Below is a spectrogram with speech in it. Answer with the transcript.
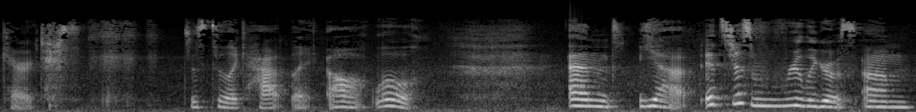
characters. Just to like have like oh oh. And yeah, it's just really gross. Um,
